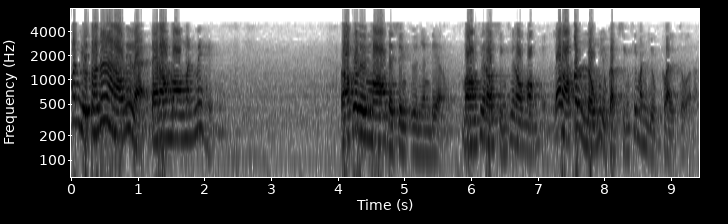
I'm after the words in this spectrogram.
มันอยู่ต่อหน้าเรานี่แหละ แต่เรามองมันไม่เห็น เราก็เลยมองแต่สิ่งอื่นอย่างเดียว มองที่เราสิ่งที่เรามองเห็น แล้วเราก็หลงอยู่กับสิ่งที่มันอยู่ไกลตัวเรา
